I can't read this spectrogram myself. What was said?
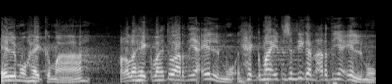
ilmu hikmah kalau hikmah itu artinya ilmu hikmah itu sendiri kan artinya ilmu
